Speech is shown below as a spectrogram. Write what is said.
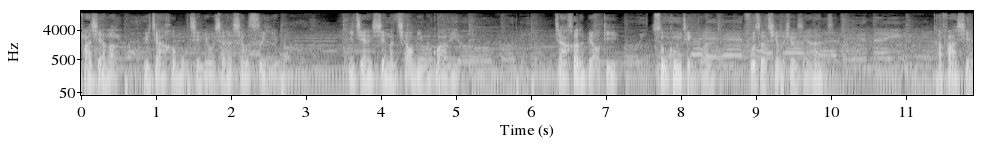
发现了与加贺母亲留下的相似遗物，一件写满侨民的挂历。加贺的表弟。松宫警官负责起了这件案子。他发现，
